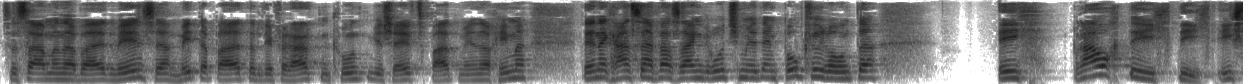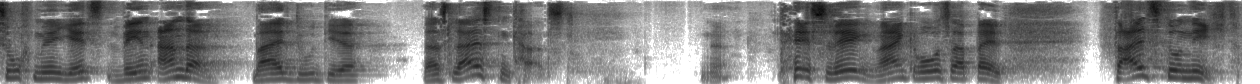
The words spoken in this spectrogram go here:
zusammenarbeiten willst, ja, Mitarbeiter, Lieferanten, Kunden, Geschäftspartner, wie auch immer. Denen kannst du einfach sagen, rutsch mir den Buckel runter. Ich brauche dich nicht. Ich suche mir jetzt wen anderen, weil du dir das leisten kannst. Ja. Deswegen mein großer Appell. Falls du nicht,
